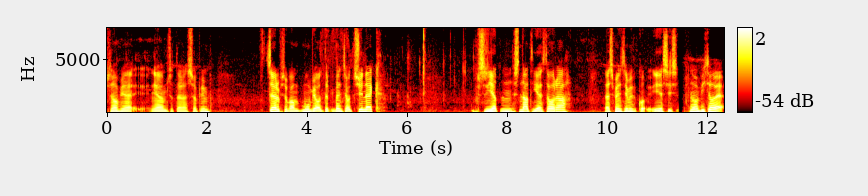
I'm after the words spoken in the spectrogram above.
Widzowie, nie wiem co teraz robię. W czerwcu wam mówię, będzie odcinek. Z, z nad jeziora. Teraz będziemy jeździć. No widzowie,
